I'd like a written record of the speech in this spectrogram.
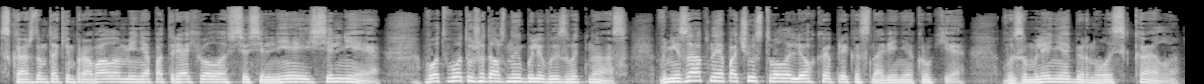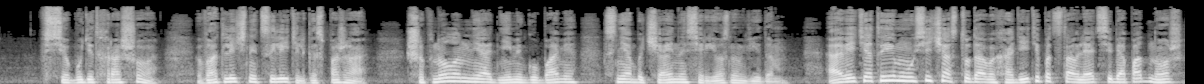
С каждым таким провалом меня потряхивало все сильнее и сильнее. Вот-вот уже должны были вызвать нас. Внезапно я почувствовала легкое прикосновение к руке. В изумлении обернулась к Кайлу. «Все будет хорошо. Вы отличный целитель, госпожа», — шепнул он мне одними губами с необычайно серьезным видом. А ведь это ему сейчас туда выходить и подставлять себя под нож,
